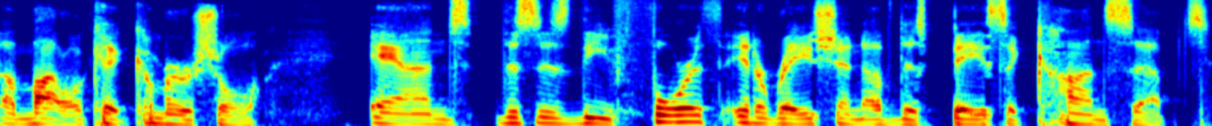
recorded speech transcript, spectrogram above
a model kit commercial. And this is the fourth iteration of this basic concept.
